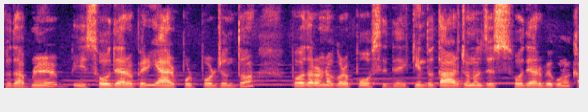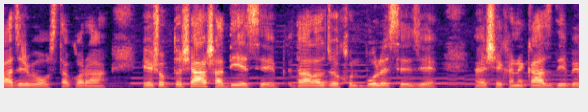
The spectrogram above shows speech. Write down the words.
শুধু আপনার সৌদি আরবের এয়ারপোর্ট পর্যন্ত প্রতারণা করে পৌঁছে দেয়। কিন্তু তার জন্য যে সৌদি আরবে কোনো কাজের ব্যবস্থা করা, এসব তো সে আশা দিয়েছে। দালাল যখন বলেছে যে সেখানে কাজ দিবে,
